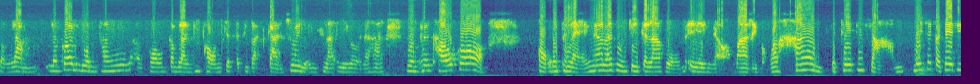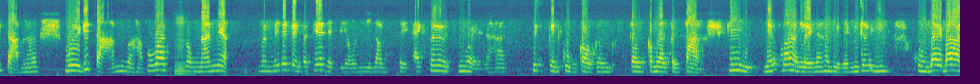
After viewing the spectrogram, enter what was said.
สองลำแล้วก็รวมทั้งกองกำลังที่พร้อมจะปฏิบัติการช่วยเหลืออิสราเอลนะคะรวมทั้งเขาก็ ออกมาแถลงนะรัฐมนตรีกลาโหมเองเนี่ยออกมาเลยบอกว่าห้ามประเทศที่สามไม่ใช่ประเทศที่สามนะมือที่สามดีกว่าค่ะ เพราะว่าอืมตรงนั้นเนี่ย มันไม่ได้เป็นประเทศอย่างเดียวมันมี non state actors ด้วยนะคะซึ่งเป็นกลุ่มกองกำกองกำลังต่างๆ ที่เยอะมากเลยนะคะอยู่ใน Middle East คุมได้บ้าง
